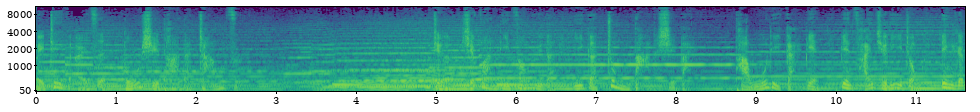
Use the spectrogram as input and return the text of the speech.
为这个儿子不是他的长子。这是万历遭遇的一个重大的失败。他无力改变，便采取了一种令人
